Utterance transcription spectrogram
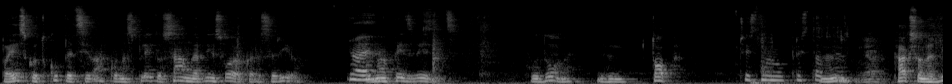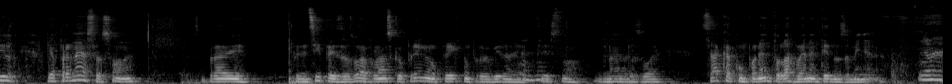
Pa jaz kot kupec si lahko na spletu sam naredim svojo karoserijo. Ima pet zvezdic. Hudo, ne? Mislim, top. Čisto malo pristop. Ne. ja. Ja. Kako so naredili? Ja, prenesli so. Ne? Se pravi, principe iz razvoja programske opreme v projektno programiranje, uh Mhm. -huh. tesno, znan razvoj. Vsaka komponenta lahko v enem tednu zamenjana. Ja, ja.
